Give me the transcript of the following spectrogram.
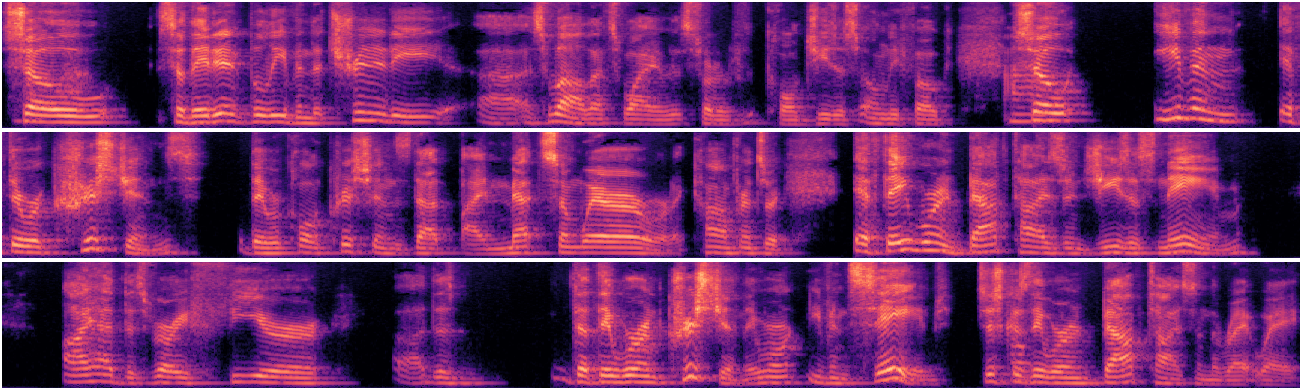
So, so they didn't believe in the Trinity uh, as well. That's why it was sort of called Jesus only folk. Uh, So even if there were Christians, they were called Christians that I met somewhere or at a conference, or if they weren't baptized in Jesus' name, I had this very fear uh, this that they weren't Christian, they weren't even saved just because they weren't baptized in the right way.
